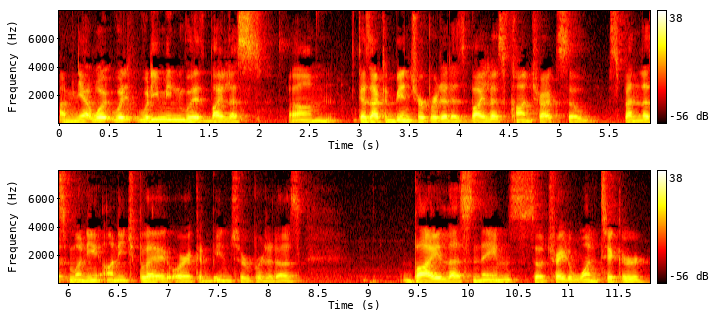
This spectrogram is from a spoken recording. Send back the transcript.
I mean, yeah. What what what do you mean with buy less? Um, because that could be interpreted as buy less contracts, so spend less money on each play, or it could be interpreted as buy less names, so trade one ticker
